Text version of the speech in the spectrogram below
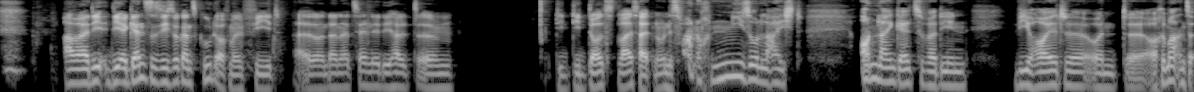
Aber die, die ergänzen sich so ganz gut auf meinem Feed. Also, und dann erzählen dir die halt, ähm, die, die dollsten Weisheiten. Und es war noch nie so leicht, Online-Geld zu verdienen wie heute und äh, auch immer an so,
